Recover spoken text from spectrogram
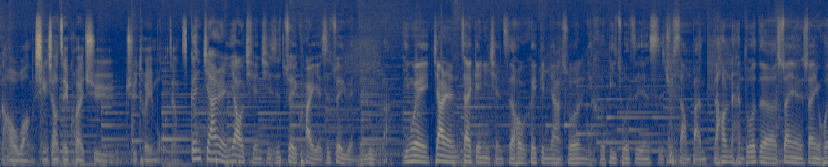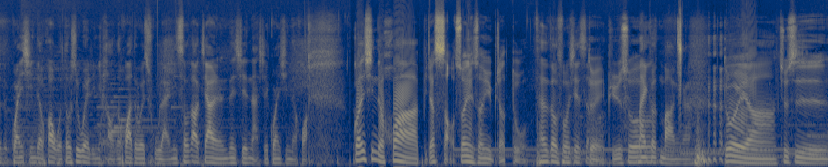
然后往行销这块去去推磨，这样子。跟家人要钱，其实最快也是最远的路啦。因为家人在给你钱之后，会跟你讲说，你何必做这件事，去上班。然后很多的酸言酸语或者关心的话，我都是为了你好的话都会出来。你收到家人那些哪些关心的话？关心的话比较少，酸言酸语比较多。他都说些什么？对，比如说卖个忙啊。对啊，就是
